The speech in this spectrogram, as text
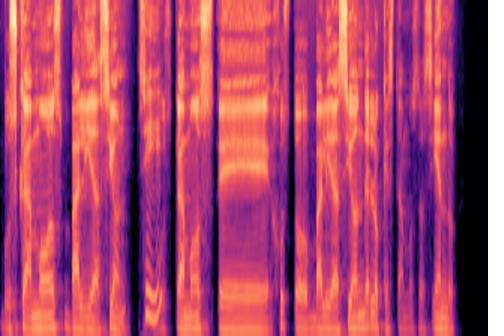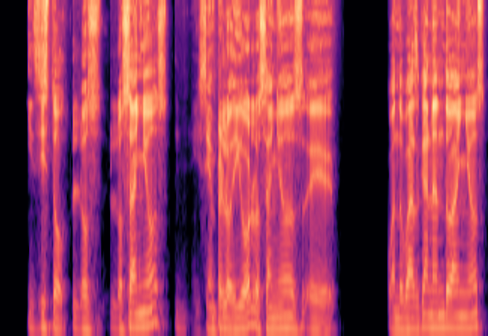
buscamos validación. Sí, Buscamos eh, justo validación de lo que estamos haciendo. Insisto, los, los años, y siempre lo digo, los años, eh, cuando vas ganando años,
